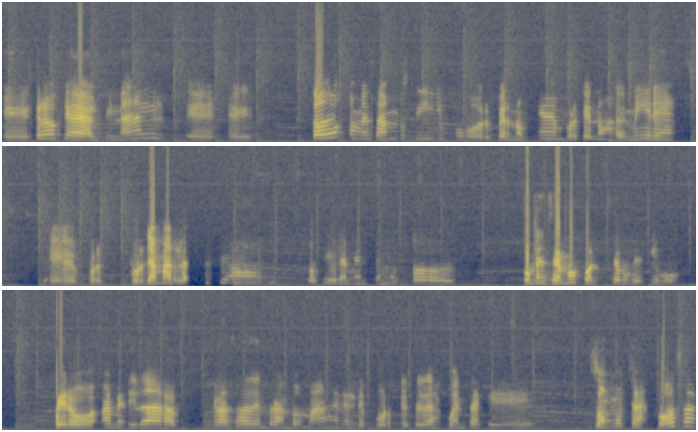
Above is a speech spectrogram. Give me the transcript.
Eh, creo que al final eh, eh, todos comenzamos sí por vernos bien, porque nos admiren, por, por llamar la atención. Posiblemente muchos comencemos con ese objetivo. Pero a medida que vas adentrando más en el deporte, te das cuenta que son muchas cosas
